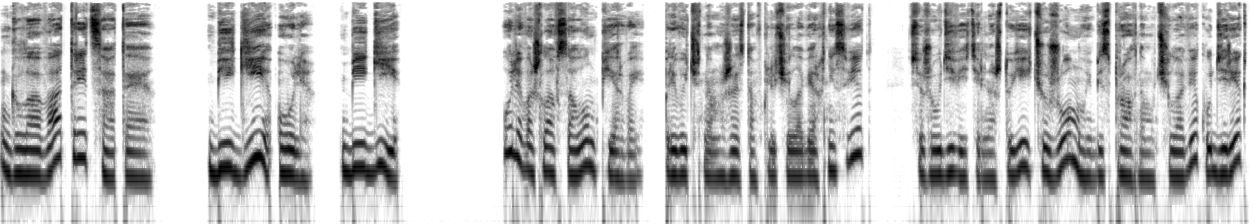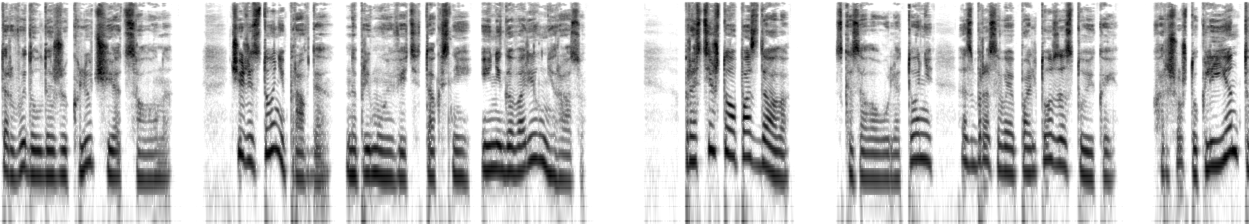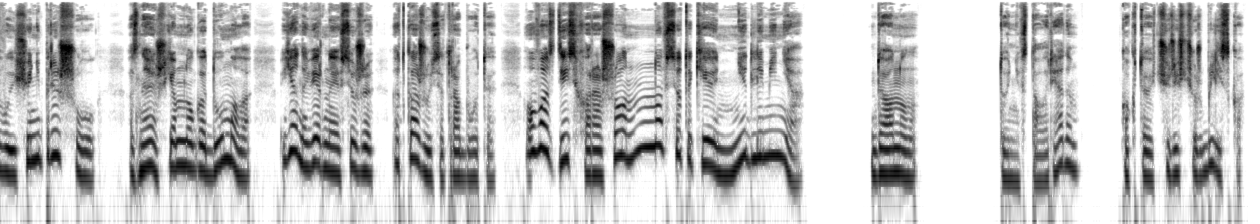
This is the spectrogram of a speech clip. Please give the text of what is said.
Глава 30. «Беги, Оля, беги!» Оля вошла в салон первой, привычным жестом включила верхний свет. Все же удивительно, что ей, чужому и бесправному человеку, директор выдал даже ключи от салона. Через Тони, правда, напрямую ведь так с ней и не говорил ни разу. «Прости, что опоздала», — сказала Оля Тони, сбрасывая пальто за стойкой. «Хорошо, что клиент твой еще не пришел. Знаешь, я много думала. Я, наверное, все же откажусь от работы. У вас здесь хорошо, но все таки не для меня». «Да ну». Тони встал рядом, как-то чересчур близко.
